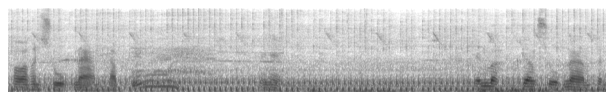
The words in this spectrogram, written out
เพราะว่าเพิ่นสูบน้ำครับไม่เห็นเห็นบ่เครื่องสูบน้ำเพิ่น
